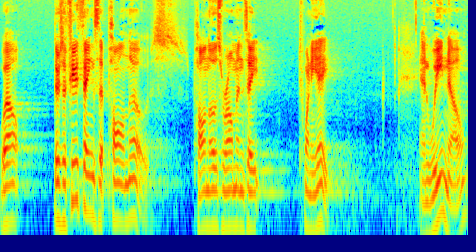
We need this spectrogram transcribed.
Well, there's a few things that Paul knows. Paul knows Romans 8 28. And we know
